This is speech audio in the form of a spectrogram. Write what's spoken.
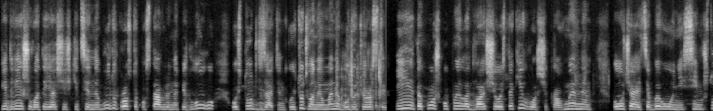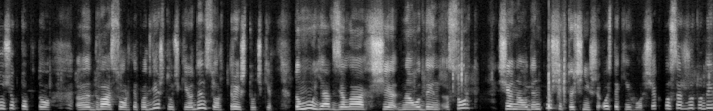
Підвішувати ящички ці не буду, просто поставлю на підлогу ось тут в затінку, і тут вони в мене будуть рости. І також купила два ще ось такі горщика. В мене виходить бегоні 7 штучок, тобто е, два сорти по дві штучки, один сорт три штучки. Тому я взяла ще на один сорт, ще на один кущик, точніше, ось такий горщик посаджу туди.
